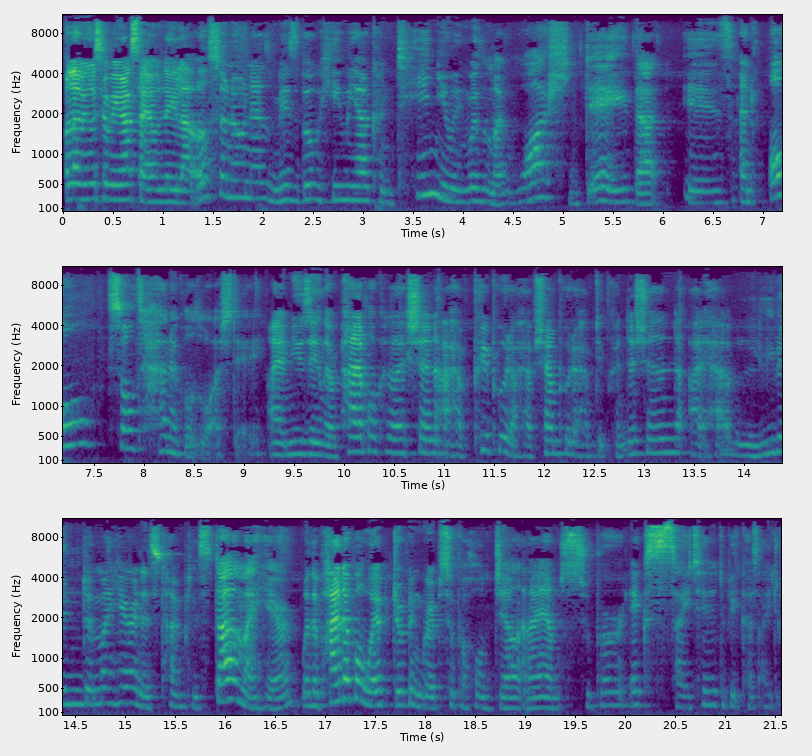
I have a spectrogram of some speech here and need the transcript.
Hola amigos y amigas, I am Leila, also known as Miz BoheMia, continuing with my wash day that is an all Soultanicals wash day. I am using their pineapple collection. I have pre-pooed, I have shampooed, I have deep conditioned, I have leave-ined my hair and it's time to style my hair with a pineapple whip dripping grip super hold gel and I am super excited because I do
